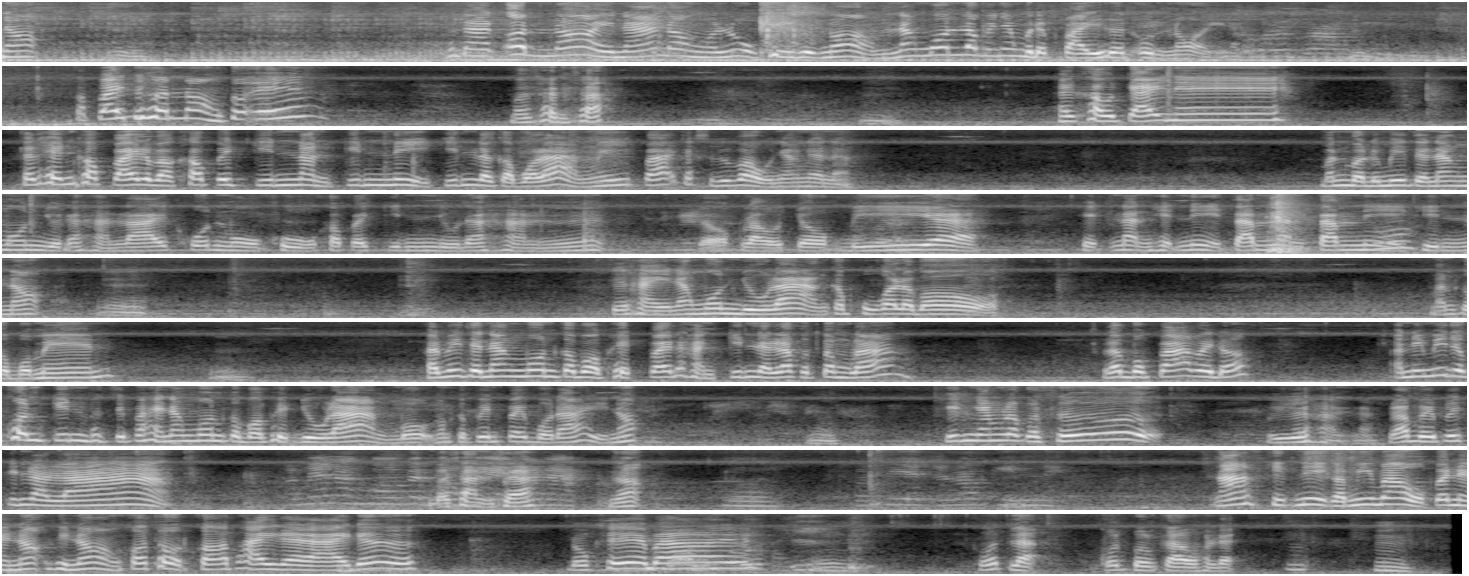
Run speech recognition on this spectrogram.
เนาะ ขนาดอ้นน้อยนะน้องลูกพี่ลูกน้องนางมนต์เราก็ยังไม่ได้ไปเพื่อนอ้นน้อยนะอืมก็ไปเพื่อนน้องตัวเองมาทันซะให้เข้าใจแน่ถ้าเห็นเขาไปแล้วว่าเขาไปกินนั่นกินนี่กินแล้วกับบล่างนี่ป้าจะซื้อเบาหยังเนี่ยนะมันบ่ได้มีแต่นั่งมนต์อยู่นะหันหลายคนหมู่ขู่เข้าไปกินอยู่นะหันจอกเหล้าจอกเบียเห็ดนั่นเห็ดนี่ตำนั่นตำนี่กินเนาะอืม คือให้นั่งมนต์อยู่ล่างกับผู้กระบอมันก็บ่แมนอืมคันมีแต่นั่งมนต์ก็บ่เผ็ดไปนะหันกินแล้วเราก็ต้องล้างแล้วบ่ป้าไปเด้ออันนี้มีแต่คนกินผัดสิไปให้นั่งมนต์ก็บ่เผ็ดอยู่ล่างบ่มันก็เป็นไปบ่ได้เนาะอืมกินหยังเราก็ซื้อไปยืนหันน่ะเราไปไปกินละลาบะสั่นซะเนาะโดยนะคลิปนี้ก็มีเบ้าไปเนี่ยเนาะพี่น้องขอโทษขออภัยหลายๆเด้อ โอเคบายอืมกดละกดกดเก่าหั่นแหละอืม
